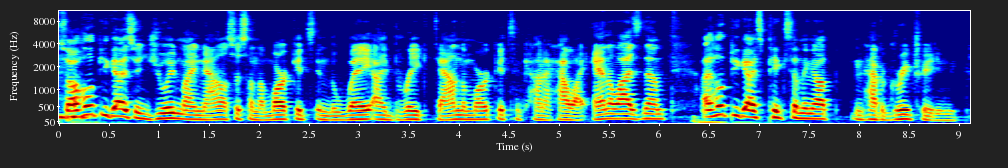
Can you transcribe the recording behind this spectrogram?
So I hope you guys enjoyed my analysis on the markets and the way I break down the markets and kind of how I analyze them. I hope you guys pick something up and have a great trading week.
